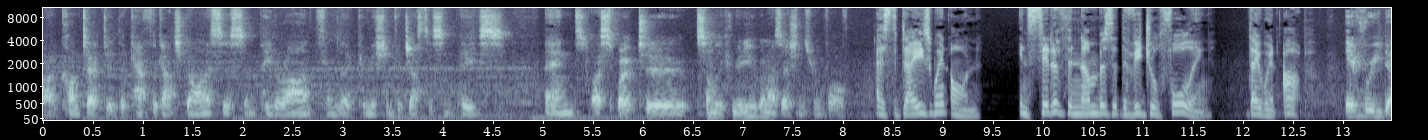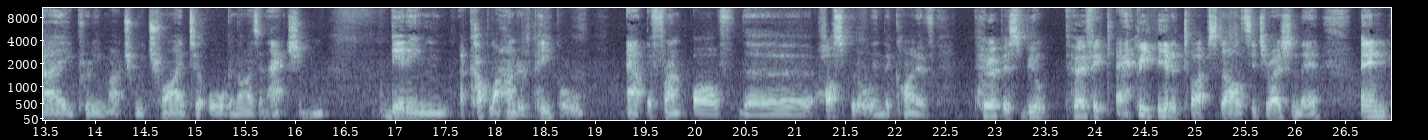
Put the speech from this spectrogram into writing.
I contacted the Catholic Archdiocese and Peter Arndt from the Commission for Justice and Peace. And I spoke to some of the community organisations who were involved. As the days went on, instead of the numbers at the vigil falling, they went up. Every day, pretty much, we tried to organise an action, getting a couple of hundred people out the front of the hospital in the kind of purpose built, perfect amphitheatre type style situation there. And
